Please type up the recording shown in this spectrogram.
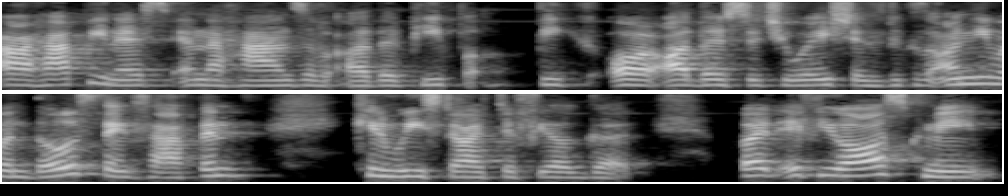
our happiness in the hands of other people or other situations because only when those things happen can we start to feel good. But if you ask me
